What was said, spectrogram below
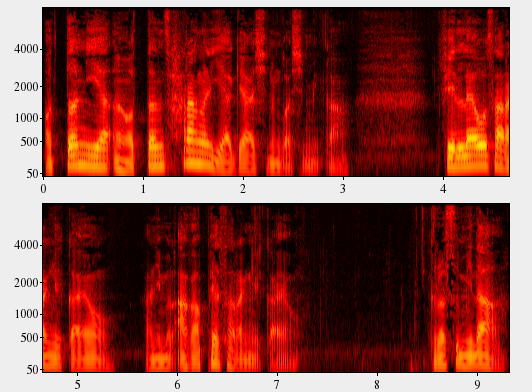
어떤 이야, 어떤 사랑을 이야기하시는 것입니까? 필레오 사랑일까요? 아니면 아가페 사랑일까요? 그렇습니다.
